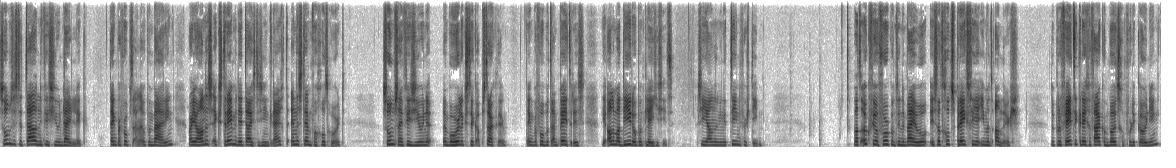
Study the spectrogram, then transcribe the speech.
Soms is de taal in een visioen duidelijk. Denk bijvoorbeeld aan Openbaring, waar Johannes extreme details te zien krijgt en de stem van God hoort. Soms zijn visioenen een behoorlijk stuk abstracter. Denk bijvoorbeeld aan Petrus, die allemaal dieren op een kleedje ziet. Zie Handelingen 10, vers 10. Wat ook veel voorkomt in de Bijbel, is dat God spreekt via iemand anders. De profeten kregen vaak een boodschap voor de koning,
